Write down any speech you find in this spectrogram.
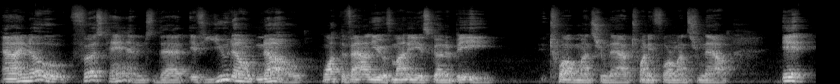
And I know firsthand that if you don't know what the value of money is going to be 12 months from now, 24 months from now, it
